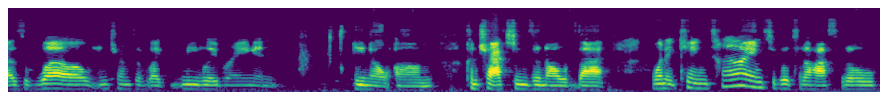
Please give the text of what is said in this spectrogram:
as well in terms of like me laboring and, you know, um, contractions and all of that. When it came time to go to the hospital,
